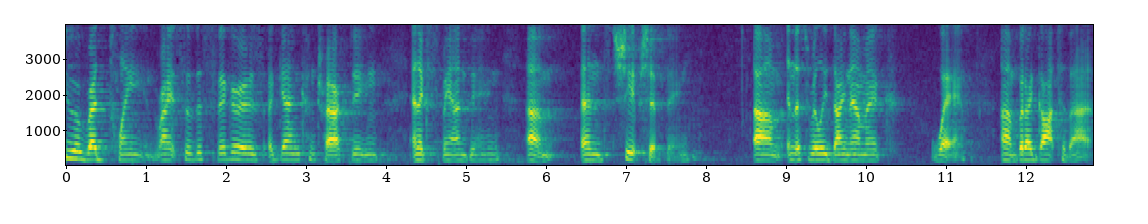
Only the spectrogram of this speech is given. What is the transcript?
to a red plane, right? So this figure is again contracting and expanding um, and shape shifting um, in this really dynamic way. Um, but I got to that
